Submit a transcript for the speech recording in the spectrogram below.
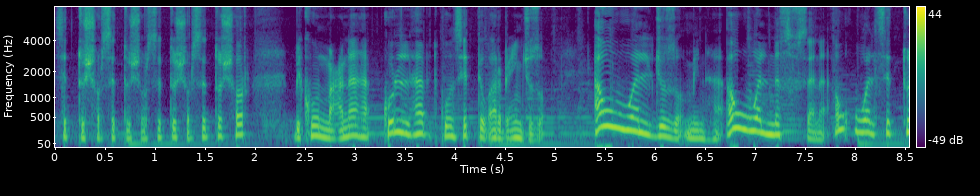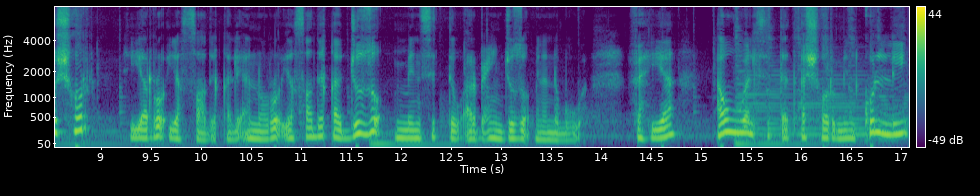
ست أشهر ست أشهر ست أشهر ست أشهر. بيكون معناها كلها بتكون 46 جزء. أول جزء منها أول نصف سنة أول ست أشهر هي الرؤية الصادقة لأن الرؤية الصادقة جزء من 46 جزء من النبوة فهي أول ستة أشهر من كل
